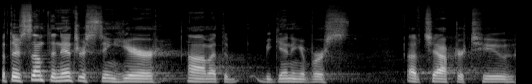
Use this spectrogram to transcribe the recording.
But there's something interesting here um, at the beginning of verse of chapter 2.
